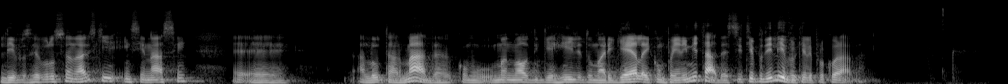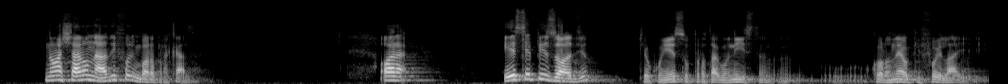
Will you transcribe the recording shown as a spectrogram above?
Livros revolucionários que ensinassem é, a luta armada, como o Manual de Guerrilha do Marighella e Companhia Limitada, esse tipo de livro que ele procurava. Não acharam nada e foram embora para casa. Ora, esse episódio, que eu conheço o protagonista, o coronel que foi lá e,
